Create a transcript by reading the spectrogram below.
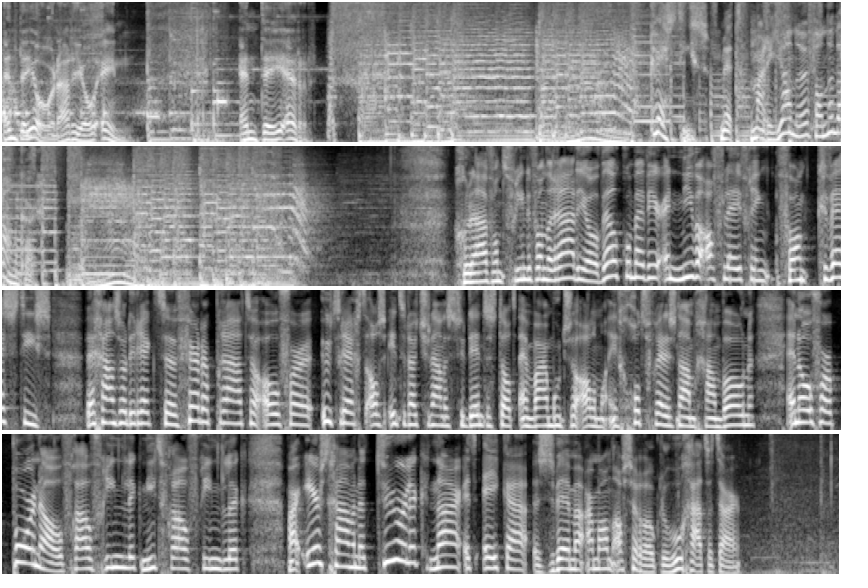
NPO Radio 1. NTR. Kwesties met Marianne van den Anker. Goedenavond, vrienden van de radio. Welkom bij weer een nieuwe aflevering van Kwesties. Wij gaan zo direct uh, verder praten over Utrecht als internationale studentenstad... en waar moeten ze allemaal in godsvredesnaam gaan wonen. En over porno, vrouwvriendelijk, niet vrouwvriendelijk. Maar eerst gaan we natuurlijk naar het EK zwemmen. Arman Afsaroglu, hoe gaat het daar?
